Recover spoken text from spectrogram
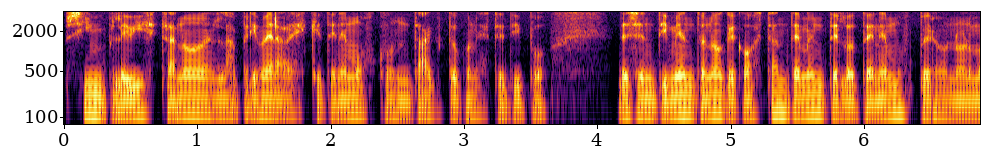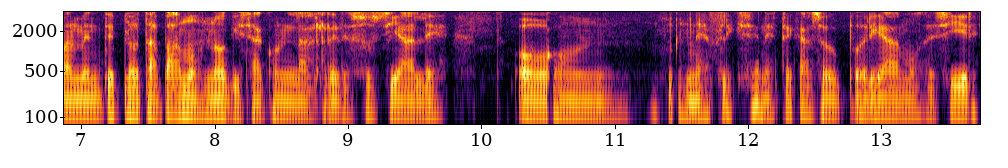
simple vista, ¿no? En la primera vez que tenemos contacto con este tipo de sentimiento, ¿no? Que constantemente lo tenemos, pero normalmente lo tapamos, ¿no? Quizá con las redes sociales o con Netflix en este caso podríamos decir,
